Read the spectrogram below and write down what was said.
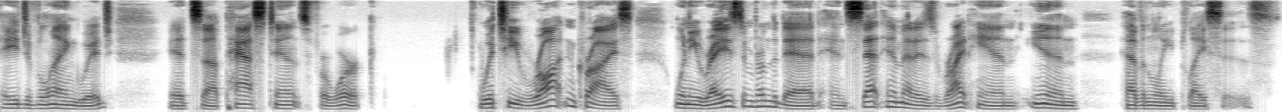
age of language. It's uh, past tense for work, which he wrought in Christ when he raised him from the dead and set him at his right hand in heavenly places.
